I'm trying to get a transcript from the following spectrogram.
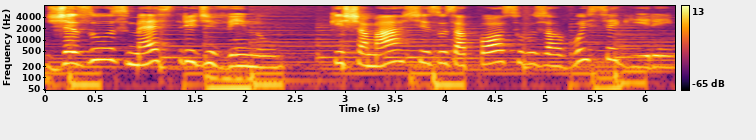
Jesus, Mestre Divino, que chamastes os apóstolos a vos seguirem,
